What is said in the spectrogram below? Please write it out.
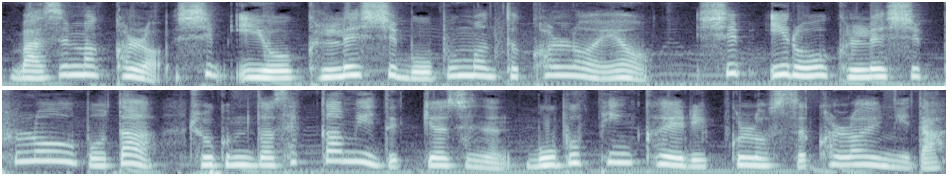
마지막 컬러 12호 글래시 모브먼트 컬러예요. 11호 글래시 플로우보다 조금 더 색감이 느껴지는 모브 핑크의 립글로스 컬러입니다.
